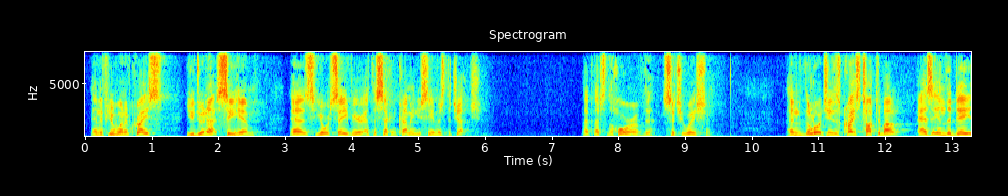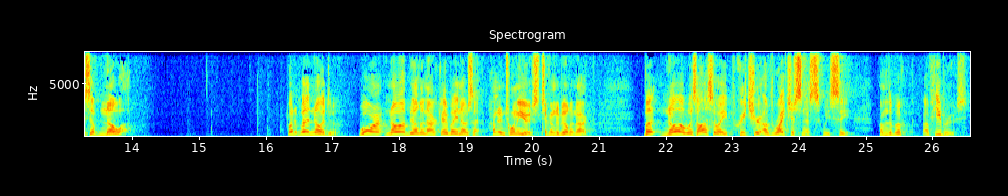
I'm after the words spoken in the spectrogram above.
And if you're one of Christ, you do not see him as your Savior at the second coming, you see him as the judge. That, that's the horror of the situation. And the Lord Jesus Christ talked about as in the days of Noah. What, what did Noah do? War, Noah built an ark. Everybody knows that. 120 years took him to build an ark. But Noah was also a preacher of righteousness, we see from the book of Hebrews.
